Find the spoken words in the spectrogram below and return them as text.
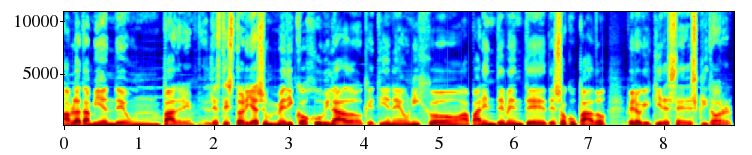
Habla también de un padre. El de esta historia es un médico jubilado que tiene un hijo aparentemente desocupado, pero que quiere ser escritor,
